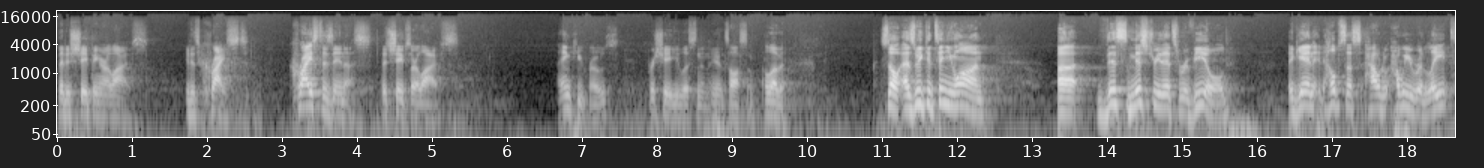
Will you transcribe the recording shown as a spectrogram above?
that is shaping our lives? It is Christ. Christ is in us that shapes our lives. Thank you, Rose. Appreciate you listening. It's awesome. I love it. So, as we continue on, uh, this mystery that's revealed, again, it helps us how, to, how we relate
